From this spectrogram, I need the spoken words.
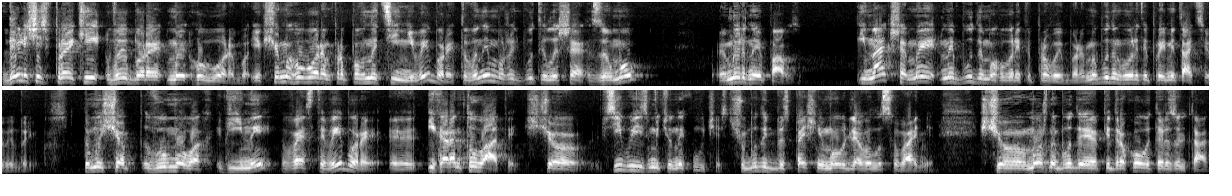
Дивлячись, про які вибори ми говоримо. Якщо ми говоримо про повноцінні вибори, то вони можуть бути лише за умов мирної паузи. Інакше ми не будемо говорити про вибори, ми будемо говорити про імітацію виборів. Тому що в умовах війни вести вибори е, і гарантувати, що всі візьмуть у них участь, що будуть безпечні умови для голосування, що можна буде підраховувати результат.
